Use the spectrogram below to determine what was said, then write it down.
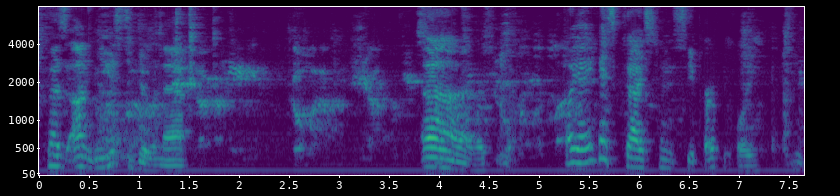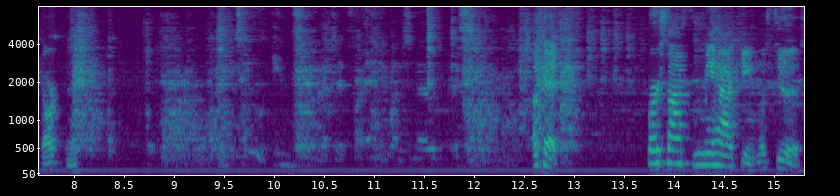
Because I'm used to doing that. Uh, oh yeah, you guys guys can see perfectly in darkness. Okay, first time for me hacking. Let's do this.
